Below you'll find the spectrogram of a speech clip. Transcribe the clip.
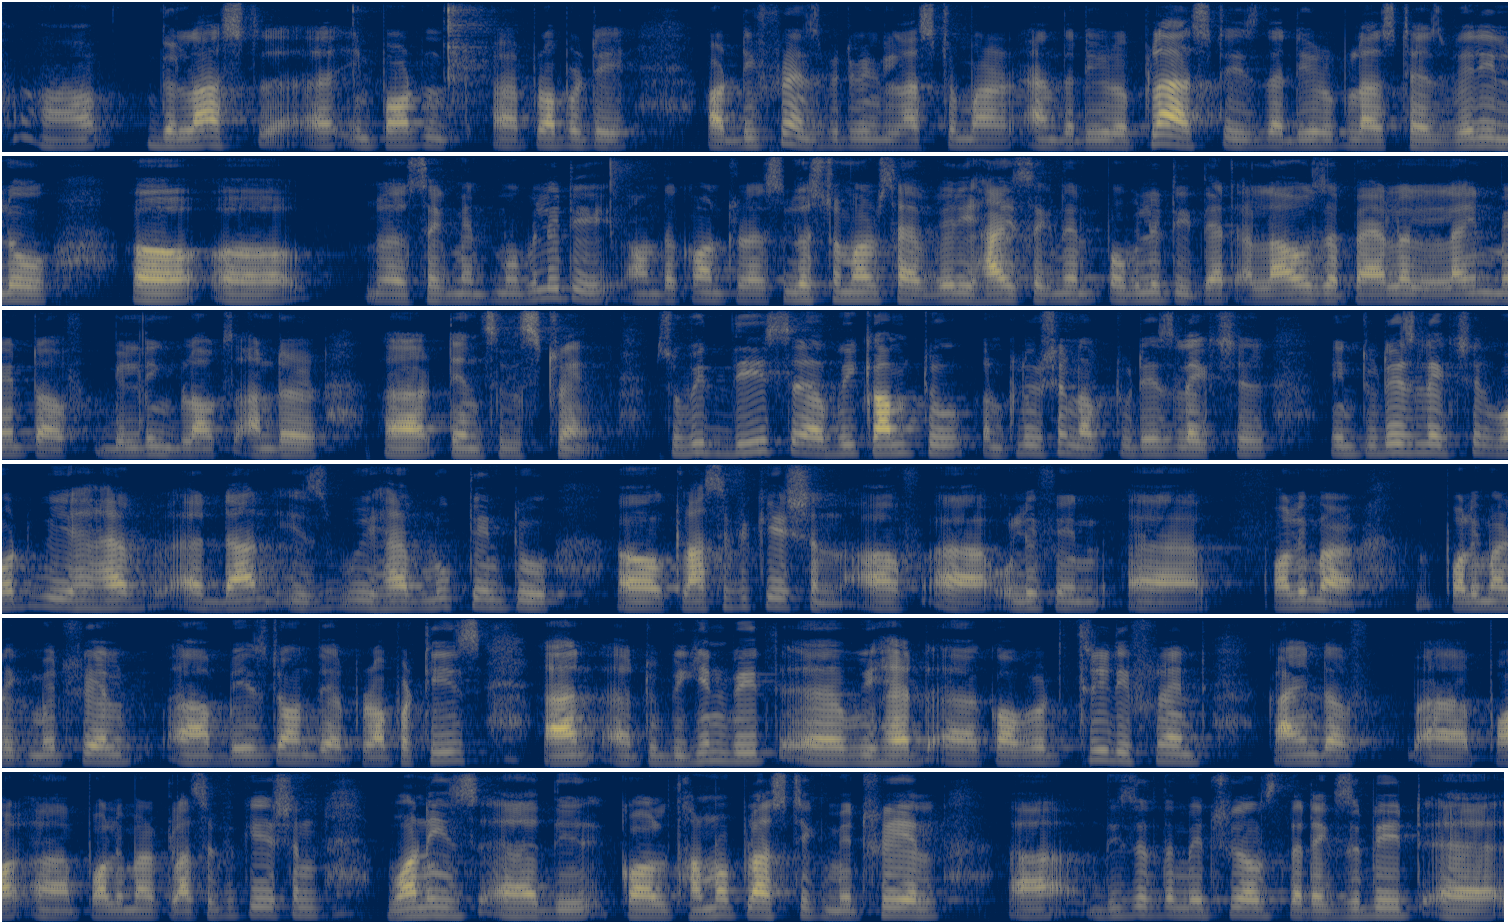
the last important property or difference between elastomer and the duroplast is that duroplast has very low uh, segment mobility. On the contrast, elastomers have very high segment mobility that allows a parallel alignment of building blocks under uh, tensile strain. So, with this uh, we come to conclusion of today's lecture. In today's lecture what we have done is we have looked into uh, classification of uh, olefin uh, polymer polymeric material uh, based on their properties. And uh, to begin with uh, we had covered three different kind of po polymer classification. One is the called thermoplastic material. These are the materials that exhibit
